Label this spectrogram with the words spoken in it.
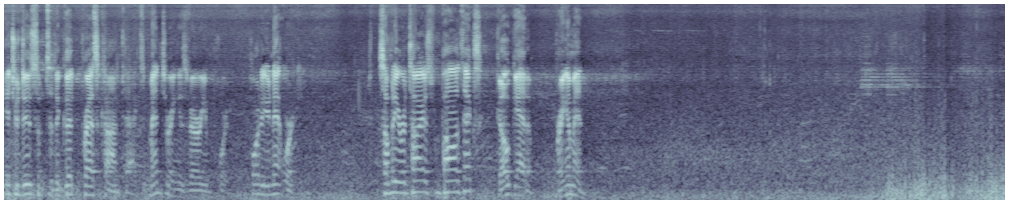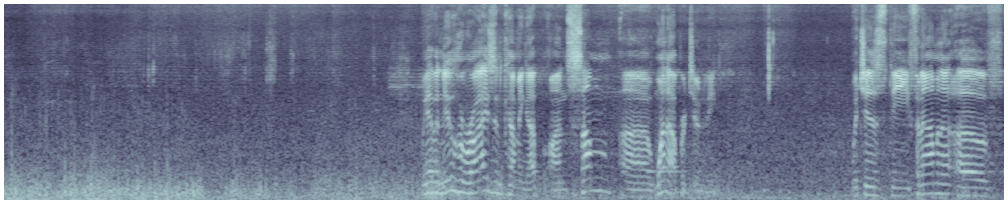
Introduce them to the good press contacts. Mentoring is very important. Part of your networking. Somebody retires from politics, go get them. Bring them in. We have a new horizon coming up on some uh, one opportunity, which is the phenomena of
